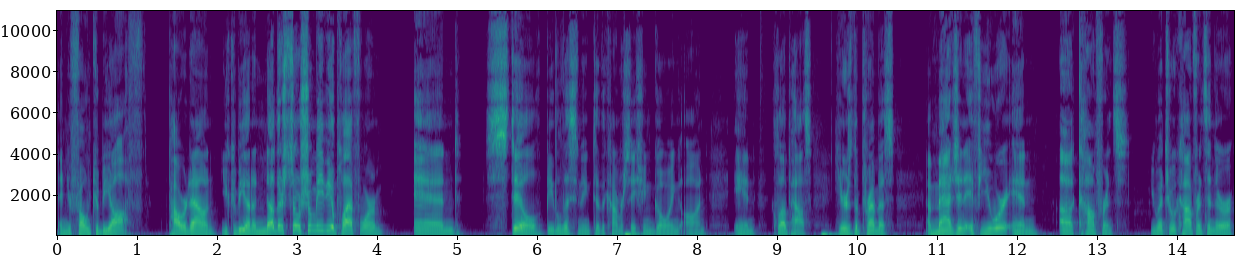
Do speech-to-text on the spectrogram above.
and your phone could be off, power down. You could be on another social media platform and still be listening to the conversation going on in Clubhouse. Here's the premise Imagine if you were in a conference. You went to a conference and there are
